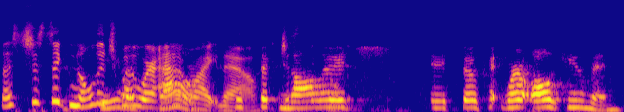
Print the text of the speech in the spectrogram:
let's just acknowledge where we're at right now. Just acknowledge, just acknowledge it's okay. We're all human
